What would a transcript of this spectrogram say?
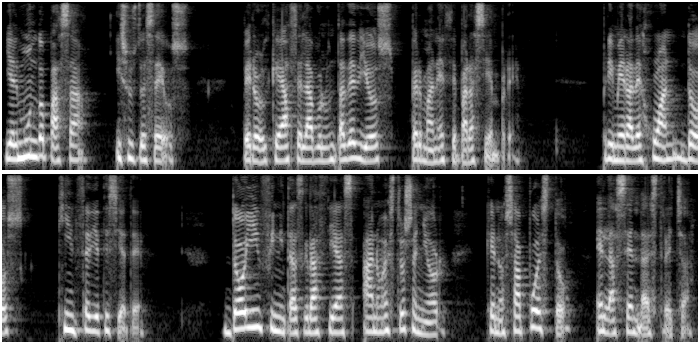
Y el mundo pasa y sus deseos, pero el que hace la voluntad de Dios permanece para siempre. Primera de Juan 2, 15, 17. Doy infinitas gracias a nuestro Señor, que nos ha puesto en la senda estrecha.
